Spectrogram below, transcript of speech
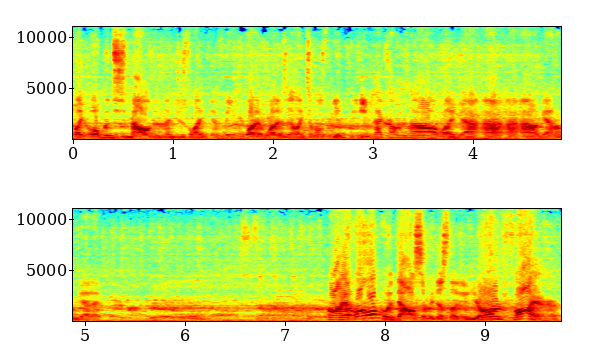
like opens his mouth and then just like I mean what what is it like supposed to be a beam that comes out like I I, I don't I don't get it. Oh, I love with Dhalsim we just like you're on fire.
